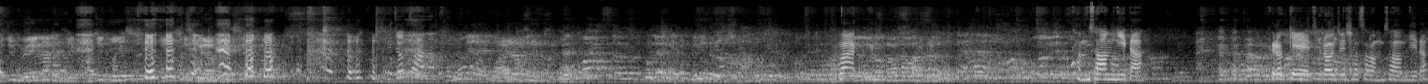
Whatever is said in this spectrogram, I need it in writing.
요즘 유행하는 게 거짓 있어요. 디저트 하나 더 먹어요. 와 감사합니다. 그렇게 들어주셔서 감사합니다.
